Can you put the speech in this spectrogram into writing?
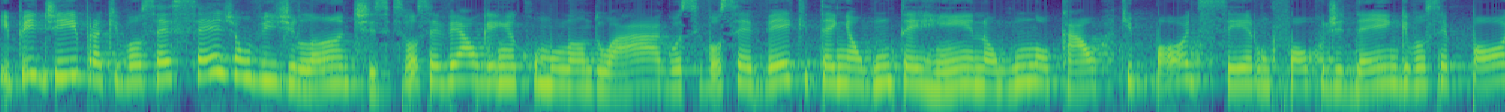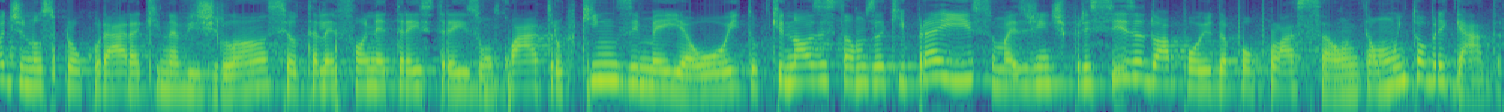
e pedir para que vocês sejam vigilantes. Se você vê alguém acumulando água, se você vê que tem algum terreno, algum local que pode ser um foco de dengue, você pode nos procurar aqui na vigilância. O telefone é 3314 1568, que nós estamos aqui para isso, mas a gente precisa do apoio da população. Então, muito obrigada.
